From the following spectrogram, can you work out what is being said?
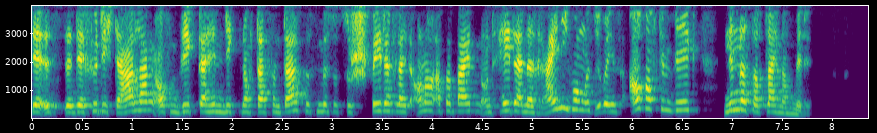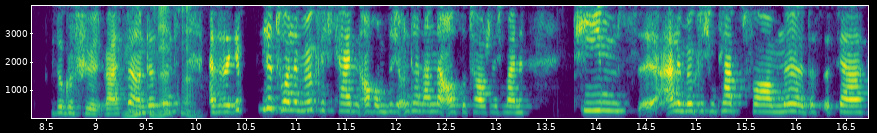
der ist, der führt dich da lang, auf dem Weg dahin liegt noch das und das, das müsstest du später vielleicht auch noch abarbeiten und hey, deine Reinigung ist übrigens auch auf dem Weg, nimm das doch gleich noch mit. So gefühlt, weißt du? Mhm, und das ja, sind, also da gibt es viele tolle Möglichkeiten auch, um sich untereinander auszutauschen. Ich meine, Teams, äh, alle möglichen Plattformen, ne, das ist ja,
